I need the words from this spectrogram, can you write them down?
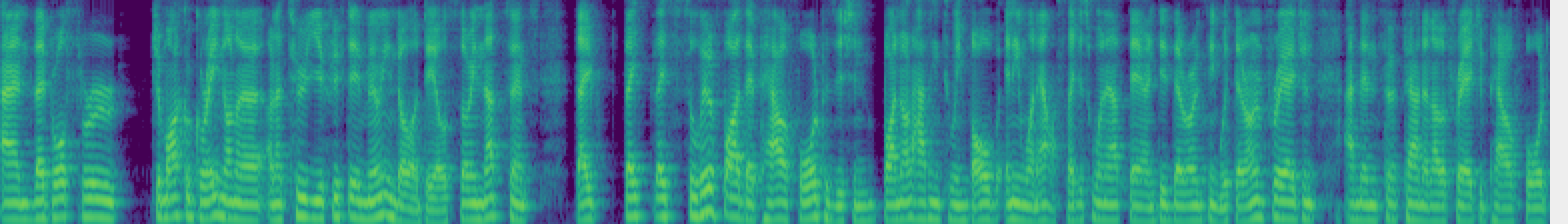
and they brought through JaMychal Green on a on a two-year, fifteen million dollar deal. So in that sense, they they they solidified their power forward position by not having to involve anyone else. They just went out there and did their own thing with their own free agent, and then found another free agent power forward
